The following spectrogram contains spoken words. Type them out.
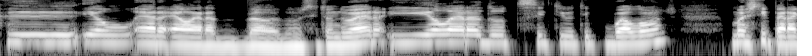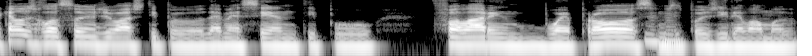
que ele era, ela era da- do sítio onde eu era e ele era do outro sítio, tipo, bem longe, mas tipo, era aquelas relações, eu acho, tipo, da MSN, tipo, de falarem bué próximos Uhum. e depois irem lá uma,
